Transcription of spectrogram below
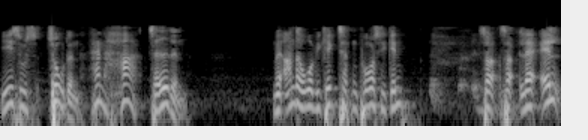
Jesus tog den. Han har taget den. Med andre ord, vi kan ikke tage den på os igen. Så, så lad alt,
